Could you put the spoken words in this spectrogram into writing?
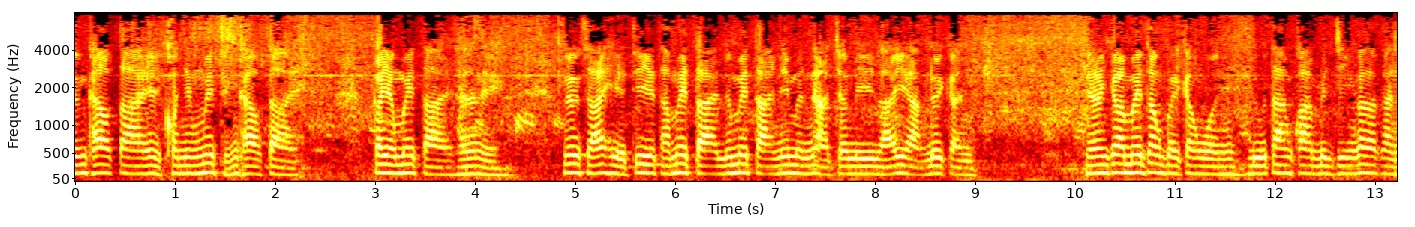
ถึงข่าวตาย คนยังไม่ถึงข่าวตาย ก็ยังไม่ตายเท่านั้นเอง เรื่องสาเหตุที่จะทำให้ตายหรือไม่ตายนี่มันอาจจะมีหลายอย่างด้วยกันดังนั้นก็ไม่ต้องไปกังวลดูตามความเป็นจริงก็แล้วกัน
